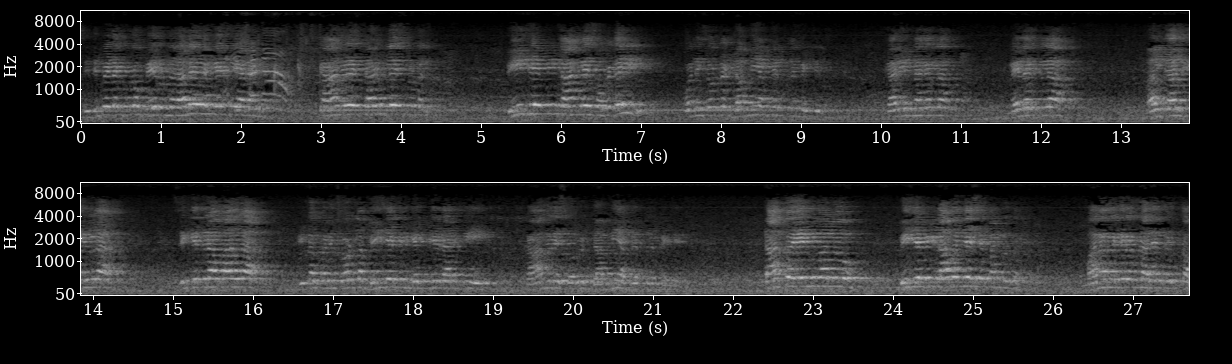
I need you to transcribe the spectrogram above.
సిద్దిపేటకు కూడా పేరు ఉన్నదా లేదా కేసీఆర్ కాంగ్రెస్ థర్డ్ ప్లేస్ ఉన్నది బీజేపీ కాంగ్రెస్ ఒకటై కొన్ని చోట్ల డమ్మీ అభ్యర్థులను పెట్టింది. కరీంనగర్ లా మెదక్ లా మల్కాజ్గిరి లా సికింద్రాబాద్ లా ఇట్లా కొన్ని చోట్ల బీజేపీని గెలిపించడానికి కాంగ్రెస్ వాళ్ళు డమ్మీ అభ్యర్థులు పెట్టింది. దాంతో ఏంటి వాళ్ళు? బీజేపీకి లాభం చేసే పనులు ఉంది మన దగ్గర కూడా అదే చెప్తా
